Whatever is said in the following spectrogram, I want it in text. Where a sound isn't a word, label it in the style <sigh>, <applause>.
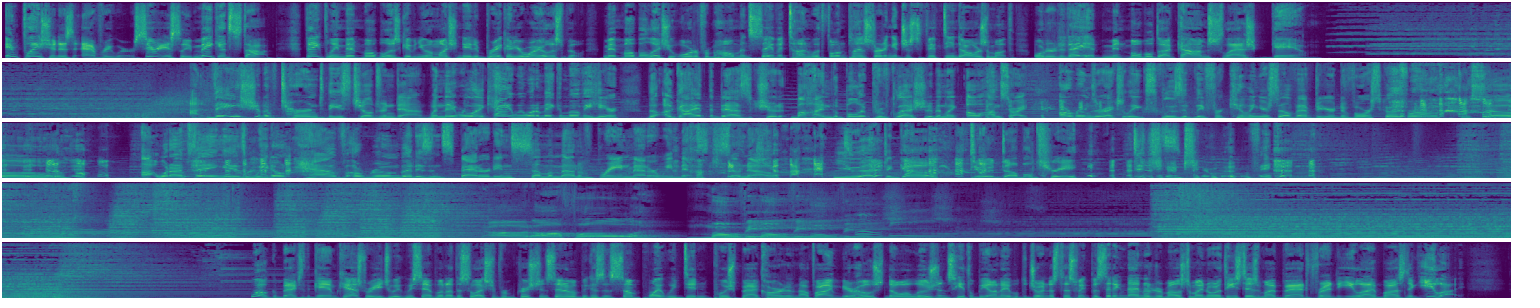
Inflation is everywhere. Seriously, make it stop. Thankfully, Mint Mobile has given you a much needed break on your wireless bill. Mint Mobile lets you order from home and save a ton with phone plans starting at just $15 a month. Order today at mintmobile.com slash GAM. They should have turned these children down when they were like, "Hey, we want to make a movie here." The a guy at the desk should behind the bulletproof glass should have been like, "Oh, I'm sorry, <laughs> our rooms are actually exclusively for killing yourself after your divorce goes wrong." <laughs> So. Uh, what I'm saying is, we don't have a room that isn't spattered in some amount of brain matter we missed. So, no, you have to go to a double tree <laughs> to shoot your movie. God awful movie. movie. Movie. Welcome back to the Gamcast, where each week we sample another selection from Christian cinema because at some point we didn't push back hard enough. I'm your host, Noah Lugeons. Heath will be unable to join us this week, but sitting 900 miles to my northeast is my bad friend Eli Bosnick. Eli,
